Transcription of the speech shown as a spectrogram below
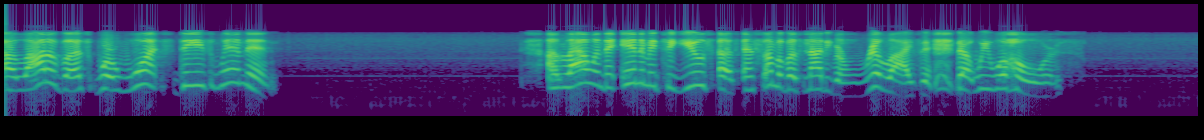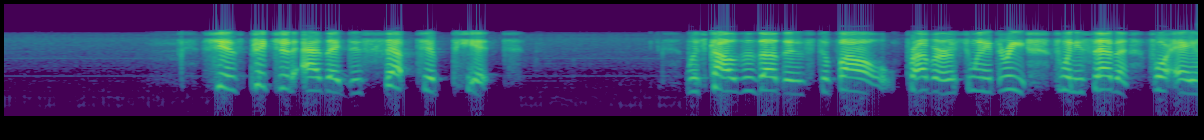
a lot of us were once these women allowing the enemy to use us, and some of us not even realizing that we were whores. She is pictured as a deceptive pit which causes others to fall. Proverbs 23 27 For a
